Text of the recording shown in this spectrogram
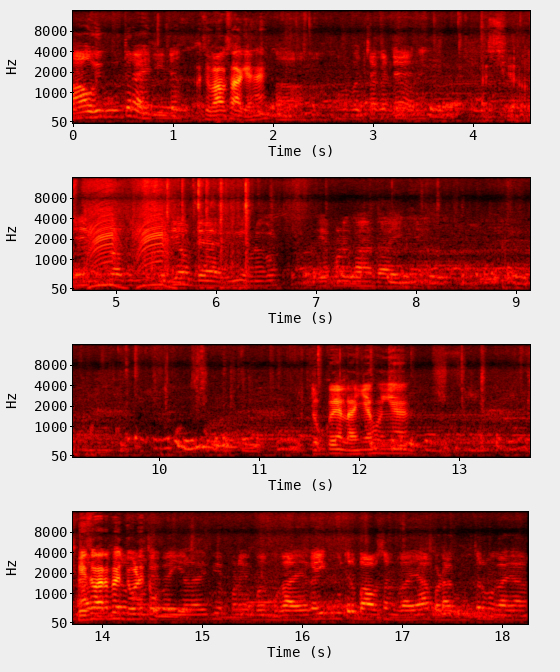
ਹਾਂ ਹਾਂ ਉਹੀ ਕਬੂਤਰ ਹੈ ਚੀਨਾ ਅੱਛਾ ਵਾਪਸ ਆ ਗਿਆ ਹੈ? ਹਾਂ ਬੱਚਾ ਕੱਢਿਆ ਇਹਨੇ। ਅੱਛਾ। ਇਹ ਕਬੂਤਰ ਵਧੀਆ ਉੱਡਿਆ ਹੈ ਵੀ ਆਪਣੇ ਕੋਲ। ਇਹ ਆਪਣੇ ਗਾਂ ਦਾ ਆਈ ਟੁੱਕੀਆਂ ਲਾਈਆਂ ਹੋਈਆਂ। ਇਸ ਵਾਰ ਫਿਰ ਜੋੜੇ ਤੋਂ ਬਾਈ ਵਾਲਾ ਇਹ ਵੀ ਆਪਣੇ ਮੰਗਾਇਆ। ਕਈ ਕਬੂਤਰ ਵਾਪਸ ਮੰਗਾਇਆ ਬੜਾ ਕਬੂਤਰ ਮੰਗਾਇਆ।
